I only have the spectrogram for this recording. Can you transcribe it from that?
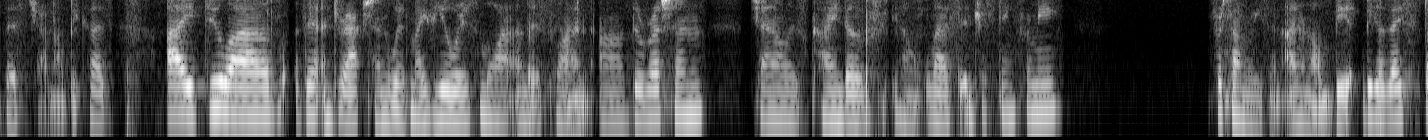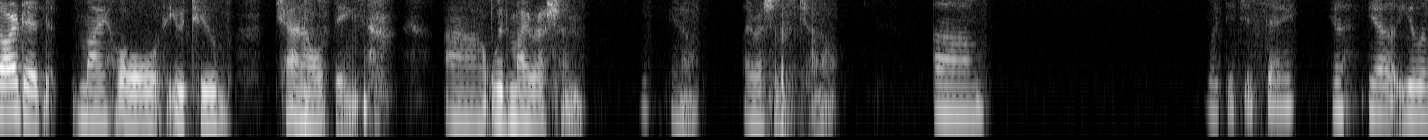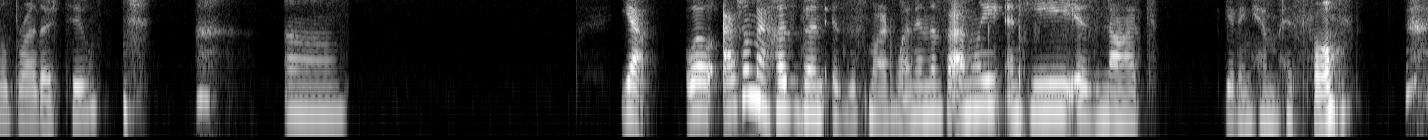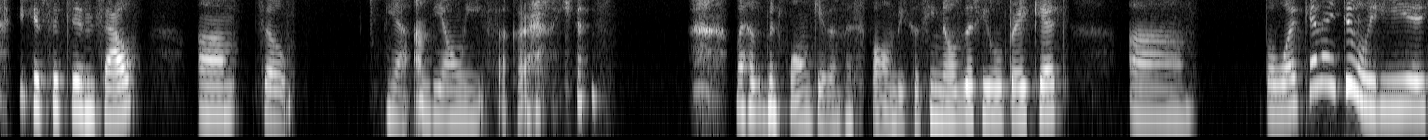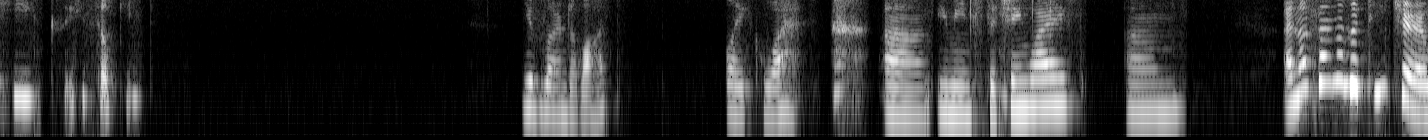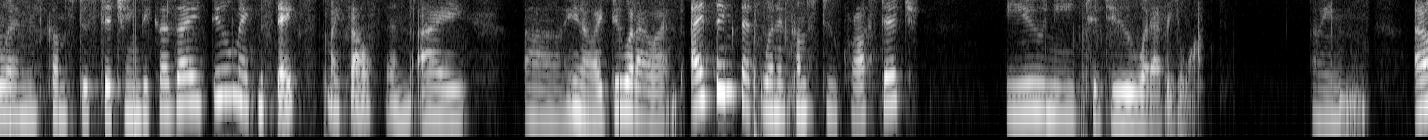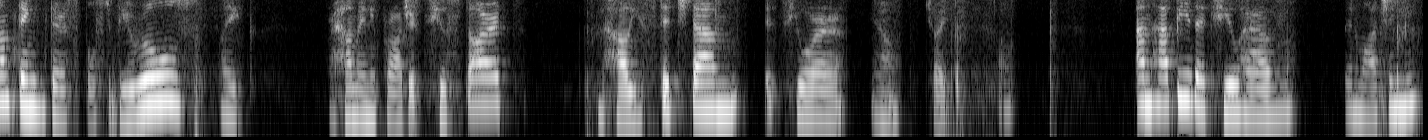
this channel because I do love the interaction with my viewers more on this one. Uh, the Russian channel is kind of, you know, less interesting for me for some reason i don't know be, because i started my whole youtube channel thing uh, with my russian you know my russian channel. Um what did you say? Yeah yeah your little brother too. Um yeah well actually my husband is the smart one in the family and he is not giving him his phone. he keeps it to himself. Um, so, yeah, I'm the only sucker, I guess. My husband won't give him his phone because he knows that he will break it. Um, but what can I do? He he he's so cute. You've learned a lot. Like what? Um, you mean stitching wise? Um, I don't know if I'm a good teacher when it comes to stitching because I do make mistakes myself and I, uh, you know, I do what I want. I think that when it comes to cross stitch, you need to do whatever you want. I mean, I don't think there's supposed to be rules like for how many projects you start and how you stitch them. It's your, you know, choice. So I'm happy that you have been watching me.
